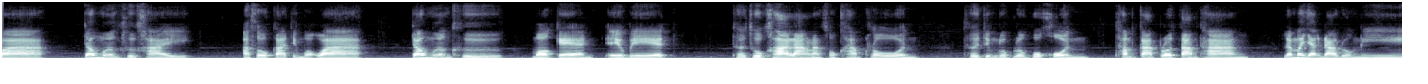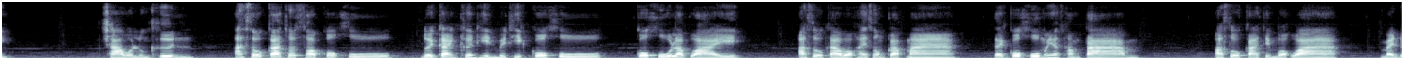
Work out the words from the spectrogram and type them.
ว่า เจ้าเมืองคือใคร อโซกาจึงบอกว่า จ้าเมืองคือมอร์แกน เอลเบส เธอถูกฆ่าล้างหลังสงครามโคลน เธอจึงรวบรวมผู้คนทำการปล้นตามทาง และมายังดาวดวงนี้เช้าวันรุ่งขึ้นอโซกาทดสอบโกคู โดยการเคลื่อนหินไปที่โกคู โกคูรับไว้อโซกาบอกให้ส่งกลับมา แต่โกคูไม่ยอมทำตามอโซกาจึงบอกว่าแมนโด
